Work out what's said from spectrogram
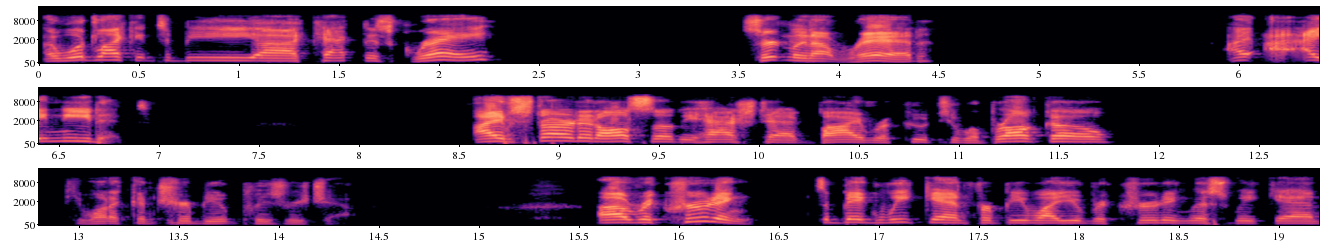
I would like it to be uh, cactus gray. Certainly not red. I, I, I need it. I've started also the hashtag buy Rakutu a Bronco. If you want to contribute, please reach out. Uh, recruiting. It's a big weekend for BYU recruiting this weekend.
